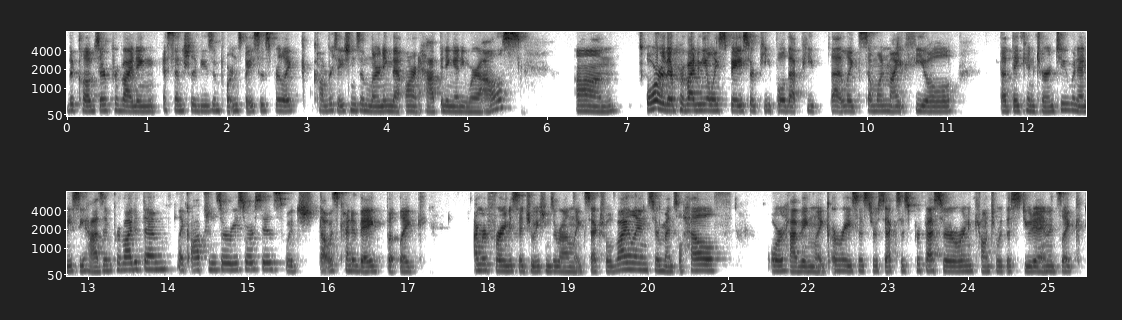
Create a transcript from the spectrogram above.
the clubs are providing essentially these important spaces for like conversations and learning that aren't happening anywhere else um or they're providing the only space or people that people that like someone might feel that they can turn to when NEC hasn't provided them like options or resources, which that was kind of vague, but like I'm referring to situations around like sexual violence or mental health or having like a racist or sexist professor or an encounter with a student. And it's like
